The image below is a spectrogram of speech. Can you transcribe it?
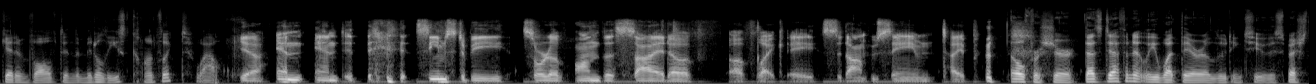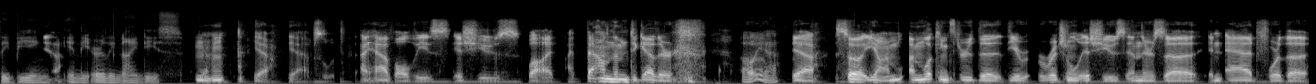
get involved in the Middle East conflict. Wow. Yeah, and and it it seems to be sort of on the side of of like a Saddam Hussein type. Oh, for sure. That's definitely what they're alluding to, especially being Yeah. in the early '90s. Mhm. yeah, yeah, absolutely. I have all these issues. Well, I, I bound them together. Oh yeah. yeah. So you know, I'm I'm looking through the the original issues, and there's a an ad for the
